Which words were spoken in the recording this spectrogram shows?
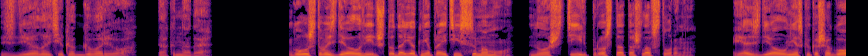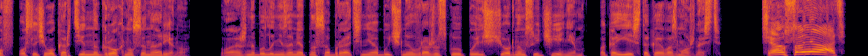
«Сделайте, как говорю. Так надо». Густаво сделал вид, что дает мне пройтись самому, но штиль просто отошла в сторону. Я сделал несколько шагов, после чего картинно грохнулся на арену. Важно было незаметно собрать необычную вражескую пыль с черным свечением, пока есть такая возможность. «Всем стоять!»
